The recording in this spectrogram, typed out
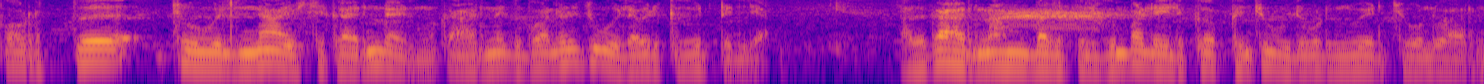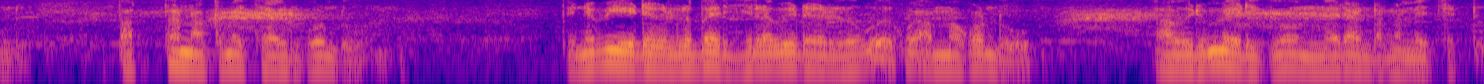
പുറത്ത് ചൂലിന് ആവശ്യക്കാരുണ്ടായിരുന്നു. കാരണം ഇതുപോലെ ഒരു ചൂൽ അവർക്ക് കിട്ടില്ല. അത് കാരണം അമ്പലത്തിലേക്കും പള്ളിയിലേക്കും ഒക്കെ ചൂൽ കൊടുന്ന് മേടിച്ചു കൊണ്ടുപോകാറുണ്ട്. പത്തെണ്ണമൊക്കെ വെച്ച് അവർ കൊണ്ടുപോകും. പിന്നെ വീടുകളിൽ പരിചയ വീടുകളിൽ അമ്മ കൊണ്ടുപോകും. അവരും മേടിക്കും ഒന്ന് രണ്ടെണ്ണം വെച്ചിട്ട്.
